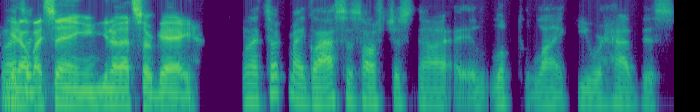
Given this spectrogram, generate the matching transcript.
You know, took- by saying, you know, that's so gay. when I took my glasses off just now, it looked like you were had this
